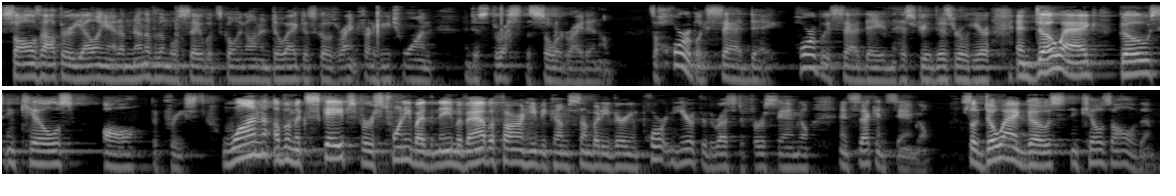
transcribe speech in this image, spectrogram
Saul's out there yelling at them. None of them will say what's going on, and Doeg just goes right in front of each one and just thrusts the sword right in them. It's a horribly sad day. Horribly sad day in the history of Israel here. And Doeg goes and kills all the priests. One of them escapes, verse 20, by the name of Abiathar, and he becomes somebody very important here through the rest of 1 Samuel and 2 Samuel. So Doeg goes and kills all of them.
